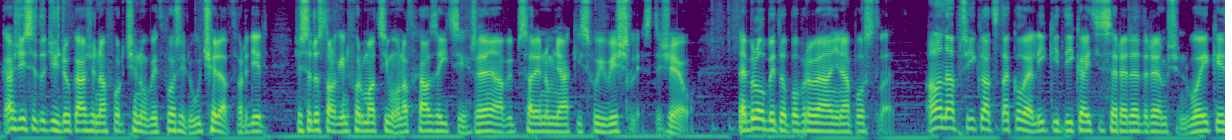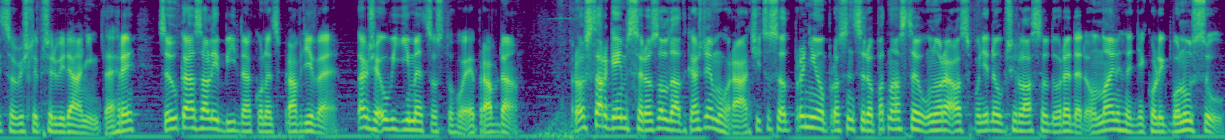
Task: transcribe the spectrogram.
Každý si totiž dokáže na Forčenu vytvořit účet a tvrdit, že se dostal k informacím o nadcházející hře a vypsat jenom nějaký svůj wishlist, že jo. Nebylo by to poprvé ani naposled. Ale například takové líky týkající se Red Dead Redemption 2, co vyšly před vydáním té hry, se ukázaly být nakonec pravdivé, takže uvidíme, co z toho je pravda. Rockstar Games se rozhodl dát každému hráči, co se od 1. prosince do 15. února alespoň jednou přihlásil do Red Dead Online hned několik bonusů.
